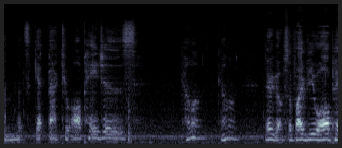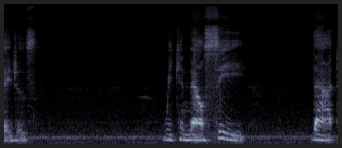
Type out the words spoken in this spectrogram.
um, let's get back to all pages. Come on, come on. There you go. So if I view all pages, we can now see that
